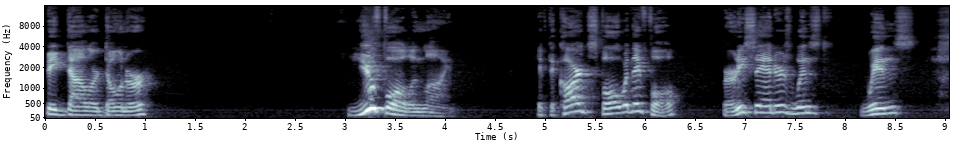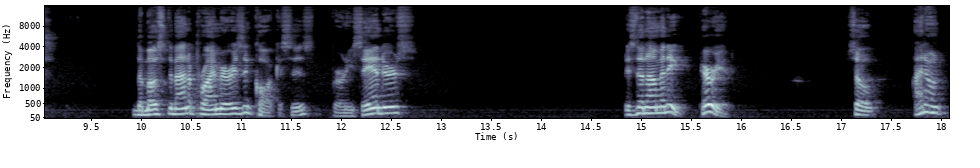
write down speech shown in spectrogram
big dollar donor? You fall in line. If the cards fall where they fall, Bernie Sanders wins wins the most amount of primaries and caucuses. Bernie Sanders is the nominee. Period. So I don't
